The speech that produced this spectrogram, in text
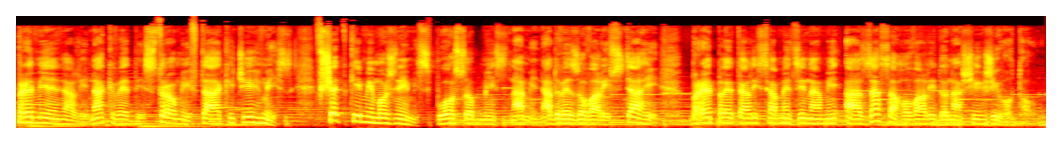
premienali na kvety, stromy, vtáky či hmyz. Všetkými možnými spôsobmi s nami nadvezovali vzťahy, prepletali sa medzi nami a zasahovali do našich životov.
